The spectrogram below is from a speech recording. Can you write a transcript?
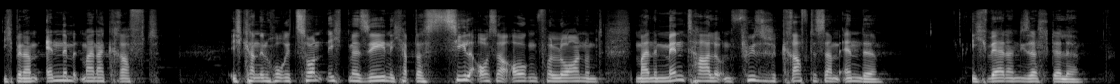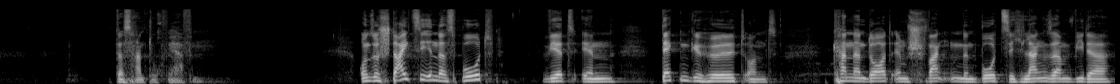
Ich bin am Ende mit meiner Kraft. Ich kann den Horizont nicht mehr sehen. Ich habe das Ziel außer Augen verloren und meine mentale und physische Kraft ist am Ende. Ich werde an dieser Stelle das Handtuch werfen. Und so steigt sie in das Boot, wird in Decken gehüllt und kann dann dort im schwankenden Boot sich langsam wieder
